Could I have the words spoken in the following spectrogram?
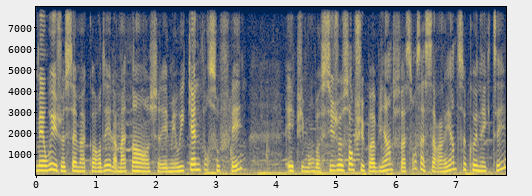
mais oui, je sais m'accorder. Là maintenant, j'ai mes week-ends pour souffler. Et puis bon, bah, si je sens que je suis pas bien, de toute façon, ça sert à rien de se connecter.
